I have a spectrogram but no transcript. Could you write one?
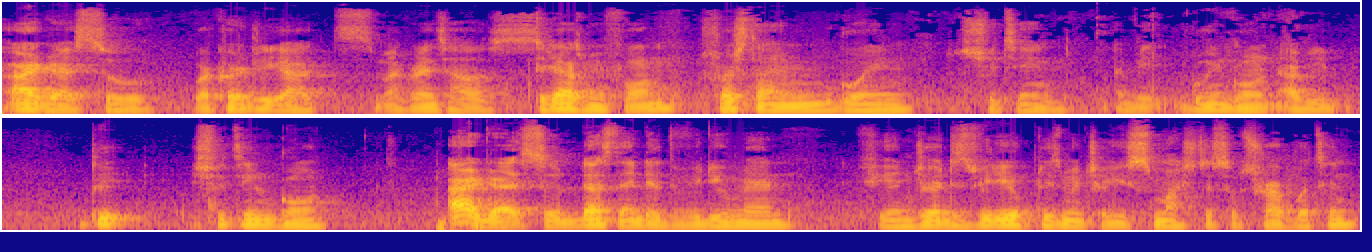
Alright guys, so we're currently at my friend's house. Today has been fun. First time going shooting. I mean going drone. I mean shooting drone. Alright guys, so that's the end of the video man. If you enjoyed this video, please make sure you smash the subscribe button,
